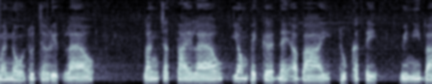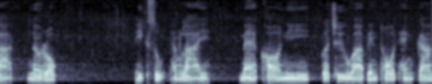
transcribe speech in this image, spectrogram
มโนทุจริตแล้ว หลังจากตายแล้วย่อมไปเกิดในอบาย ทุกขติ วินิบาตนรก ภิกษุทั้งหลาย แม้ข้อนี้ก็ชื่อว่าเป็นโทษแห่งการ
